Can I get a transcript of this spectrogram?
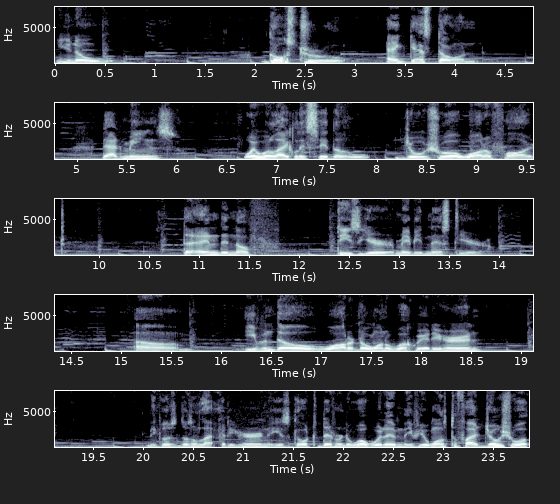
you know, goes through and gets done, that means we will likely see the Joshua fight, the ending of this year, maybe next year. Um, even though Wilder don't want to work with Eddie Hearn because he doesn't like Eddie Hearn, he's got to definitely work with him if he wants to fight Joshua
